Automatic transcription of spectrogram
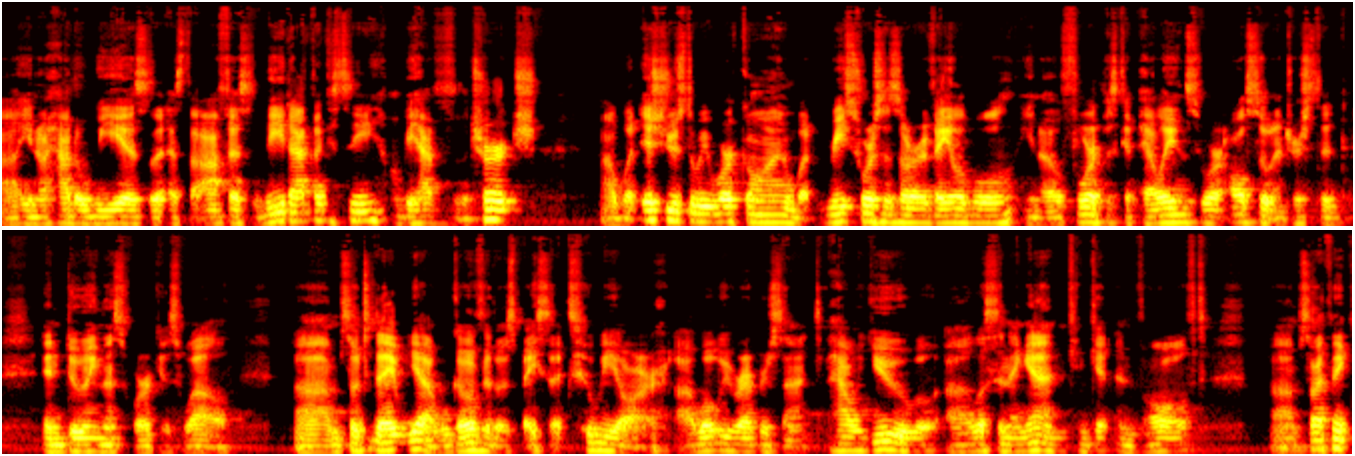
Uh, you know, how do we as the, as the office lead advocacy on behalf of the church? Uh, what issues do we work on? What resources are available, you know, for Episcopalians who are also interested in doing this work as well. Um, so today, yeah, we'll go over those basics: who we are, uh, what we represent, how you, uh, listening in, can get involved. Um, so I think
